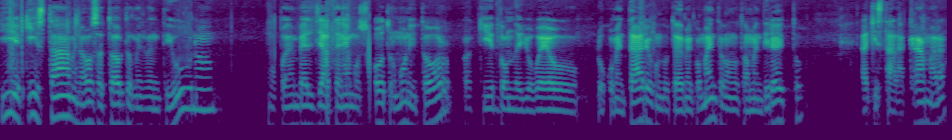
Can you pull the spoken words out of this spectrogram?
Y aquí está mi nuevo setup 2021. Como pueden ver, ya tenemos otro monitor. Aquí es donde yo veo los comentarios, cuando ustedes me comentan, cuando estamos en directo. Aquí está la cámara.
